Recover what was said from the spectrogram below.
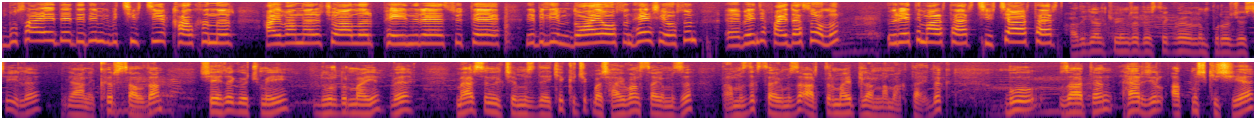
Bu sayede dediğim gibi çiftçi kalkınır, hayvanları çoğalır, peynire, süte, ne bileyim doğaya olsun, her şey olsun e, bence faydası olur. Üretim artar, çiftçi artar. Hadi gel köyümüze destek verelim projesiyle yani kırsaldan şehre göçmeyi durdurmayı ve Mersin ilçemizdeki küçükbaş hayvan sayımızı, damızlık sayımızı arttırmayı planlamaktaydık. Bu zaten her yıl 60 kişiye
